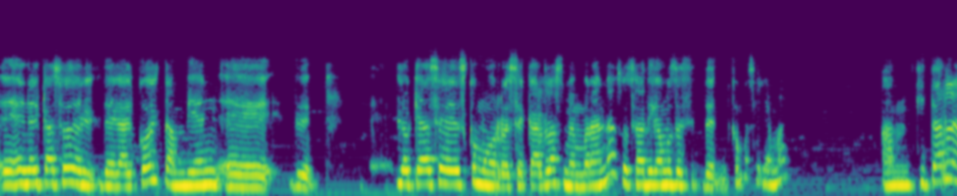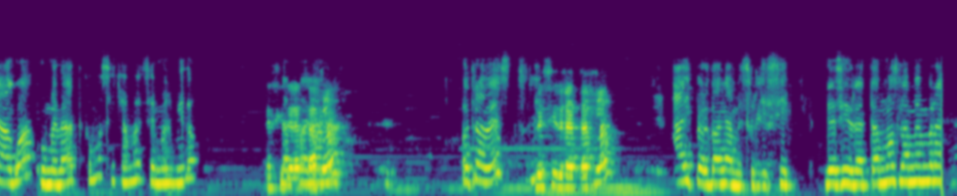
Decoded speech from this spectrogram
En el caso del, alcohol también eh, lo que hace es como resecar las membranas, o sea, digamos, ¿cómo se llama? quitarle agua, humedad, ¿cómo se llama? Se me olvidó. ¿Deshidratarla? ¿Otra vez? ¿Deshidratarla? Ay, perdóname, Zuli, sí deshidratamos la membrana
